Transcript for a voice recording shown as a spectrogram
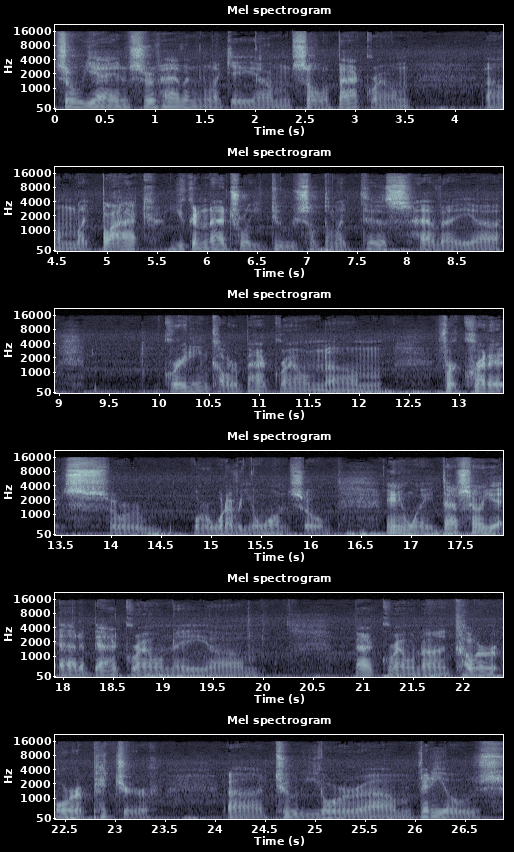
So yeah instead of having like a um, solid background um, like black you can actually do something like this have a uh, gradient color background um, for credits or or whatever you want. So anyway that's how you add a background a um, background uh, color or a picture uh, to your um, videos.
